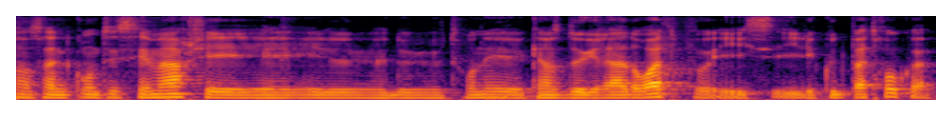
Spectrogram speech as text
en train de compter ses marches et, et de, de tourner 15 degrés à droite. pour- Il, il écoute pas trop quoi.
